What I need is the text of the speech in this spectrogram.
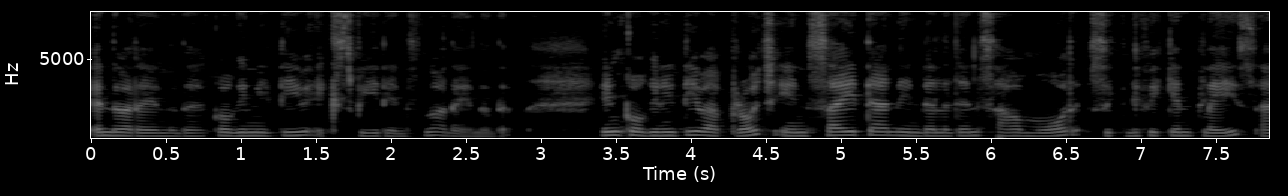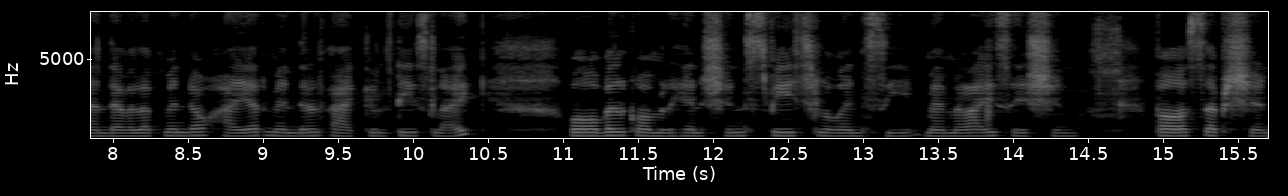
എന്ന് പറയുന്നത് കൊഗ്നിറ്റീവ് എക്സ്പീരിയൻസ് എന്ന് പറയുന്നത്. In cognitive approach insight and intelligence have more significant place and development of higher mental faculties like verbal comprehension speech fluency memorization, perception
